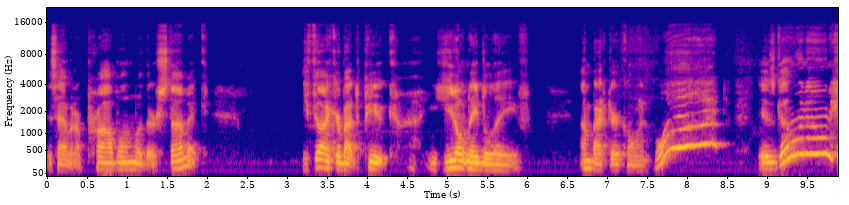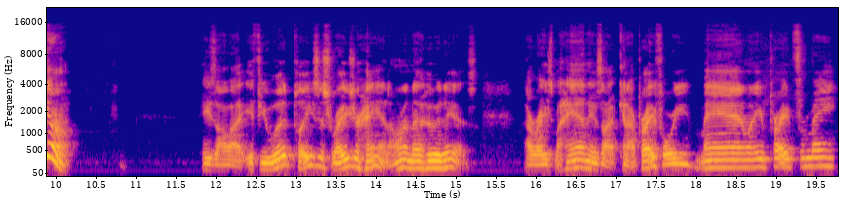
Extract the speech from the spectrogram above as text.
is having a problem with their stomach. You feel like you're about to puke. You don't need to leave. I'm back there going, What? Is going on here? He's all like, if you would, please just raise your hand. I want to know who it is. I raised my hand. He's like, Can I pray for you? Man, when he prayed for me,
